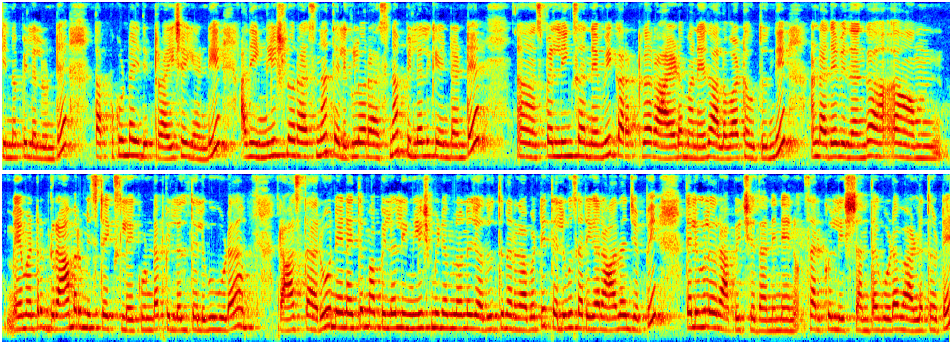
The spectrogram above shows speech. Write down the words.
చిన్నపిల్లలు ఉంటే తప్పకుండా ఇది ట్రై చేయండి. అది ఇంగ్లీష్లో రాసినా తెలుగులో రాసినా పిల్లలకి ఏంటంటే స్పెల్లింగ్స్ అనేవి కరెక్ట్గా రాయడం అనేది అలవాటు అవుతుంది అండ్ అదేవిధంగా ఏమంటారు గ్రామర్ మిస్టేక్స్ లేకుండా పిల్లలు తెలుగు కూడా రాస్తారు. నేనైతే మా పిల్లలు ఇంగ్లీష్ మీడియంలోనే చదువుతున్నారు కాబట్టి తెలుగు సరిగా రాదని చెప్పి తెలుగులో రాపించేదాన్ని నేను. సర్కుల్ లిస్ట్ అంతా కూడా వాళ్ళతోటే.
